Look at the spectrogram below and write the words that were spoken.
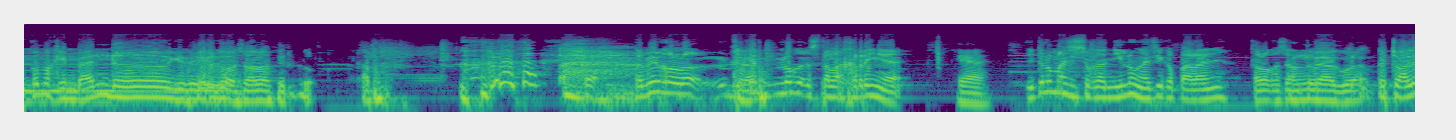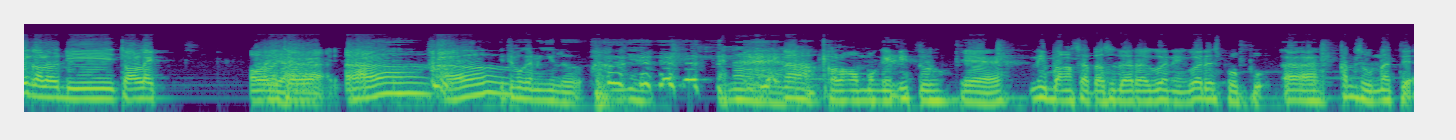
kok makin bandel gitu Virgo soalnya Virgo. Tapi kalau kan lu setelah kering ya? Ya. Itu lu masih suka ngilu gak sih kepalanya? Kalau kesentuh? enggak gue kecuali kalau dicolek Oh iya. cewek oh, oh. Itu bukan ngilu. Iya. Enak. Nah, kalau ngomongin itu, ya ini bangsa atau saudara gue nih, gue ada sepupu. Heeh. Kan sunat ya.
